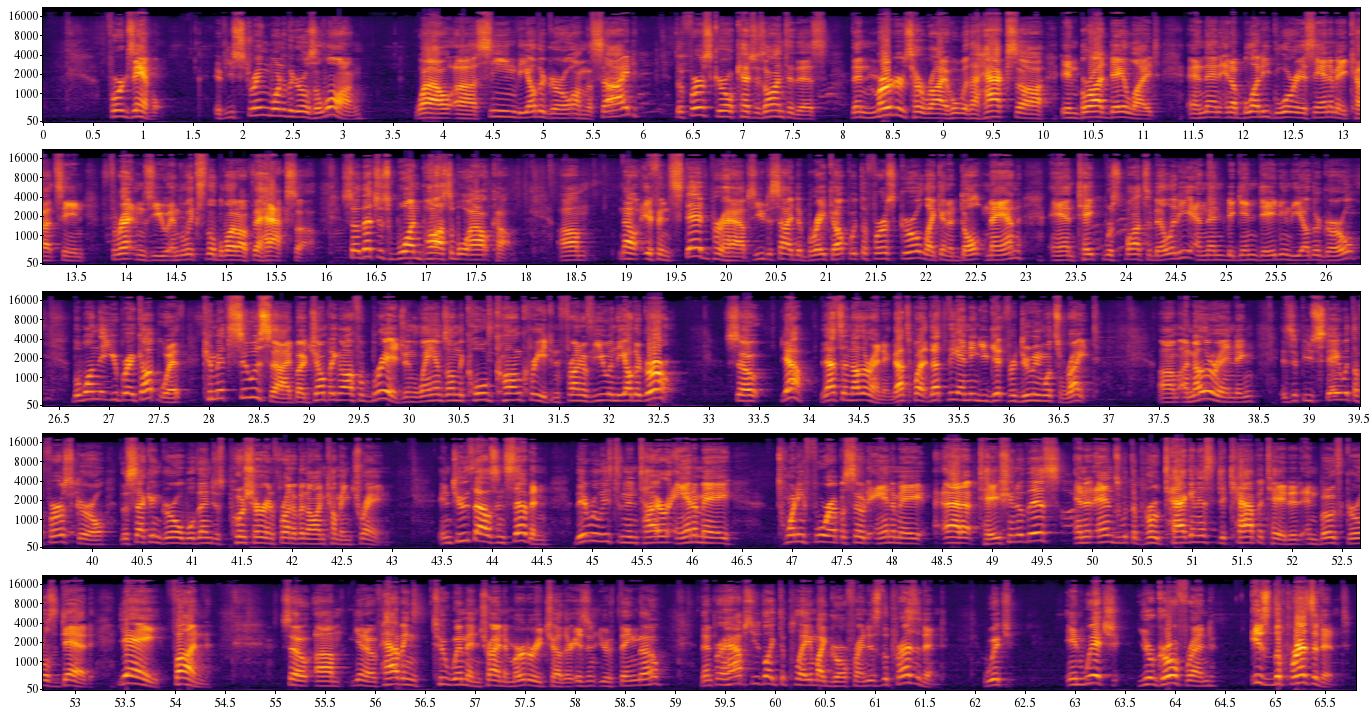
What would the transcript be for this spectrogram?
For example, if you string one of the girls along while uh, seeing the other girl on the side, the first girl catches on to this, then murders her rival with a hacksaw in broad daylight, and then in a bloody glorious anime cutscene threatens you and licks the blood off the hacksaw. So that's just one possible outcome. Um, now, if instead, perhaps, you decide to break up with the first girl like an adult man and take responsibility and then begin dating the other girl, the one that you break up with commits suicide by jumping off a bridge and lands on the cold concrete in front of you and the other girl. So, yeah, that's another ending. That's, that's the ending you get for doing what's right. Um, another ending is if you stay with the first girl, the second girl will then just push her in front of an oncoming train. In 2007, they released an entire anime 24 episode anime adaptation of this, and it ends with the protagonist decapitated and both girls dead. Yay, fun! So, um, you know, if having two women trying to murder each other isn't your thing, though, then perhaps you'd like to play My Girlfriend is the President, which, in which your girlfriend is the president.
